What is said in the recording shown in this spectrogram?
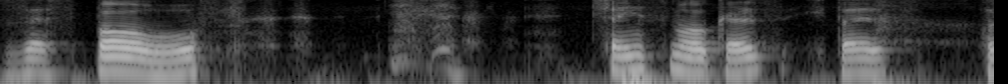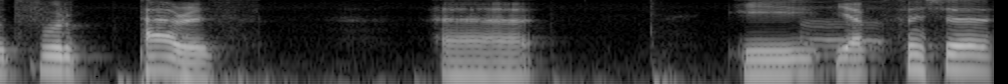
zespołu Chainsmokers, i to jest utwór Paris. I ja w sensie.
